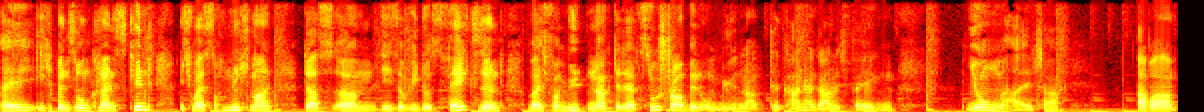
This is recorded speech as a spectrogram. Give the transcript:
Ey, ich bin so ein kleines Kind. Ich weiß doch nicht mal, dass ähm, diese Videos fake sind, weil ich vom Mythenakte der Zuschauer bin und Mythenakte kann ja gar nicht faken. Junge, Alter. Aber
